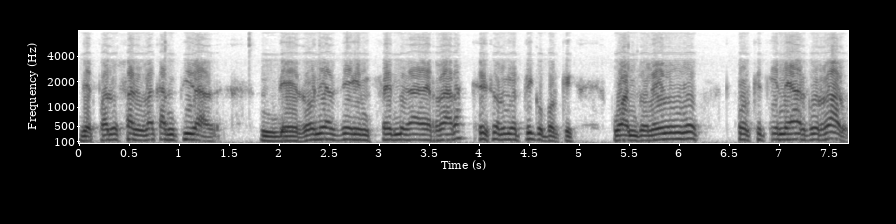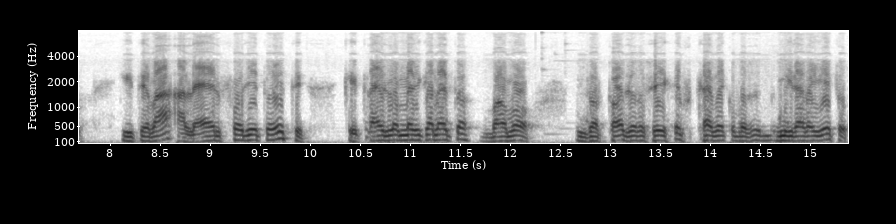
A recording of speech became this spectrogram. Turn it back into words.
después nos sale una cantidad de erróneas de enfermedades raras, que eso no me explico, porque cuando lee uno porque tiene algo raro y te va a leer el folleto este que trae los medicamentos, vamos, doctor, yo no sé usted cómo miraba esto,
